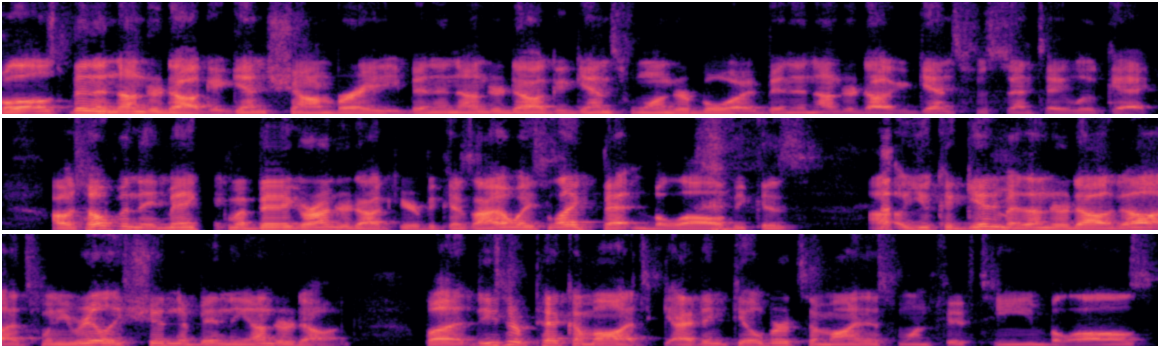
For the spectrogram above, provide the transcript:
Belal's been an underdog against Sean Brady, been an underdog against Wonder Boy, been an underdog against Vicente Luque. I was hoping they'd make him a bigger underdog here because I always like betting Belal because uh, you could get him at underdog odds when he really shouldn't have been the underdog. But these are pick 'em odds. I think Gilbert's a minus 115, Belal's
